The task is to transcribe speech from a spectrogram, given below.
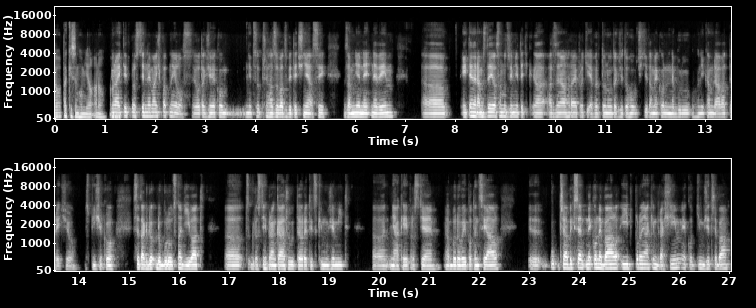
jo, taky jsem ho měl, ano. ano. United prostě nemají špatný los, jo? Takže jako něco přehazovat zbytečně asi za mě ne, nevím. Uh, i ten Ramsdale samozřejmě teď Arsenal hraje proti Evertonu, takže toho určitě tam jako nebudu ho nikam dávat pryč, jo. Spíš jako se tak do, do budoucna dívat, uh, kdo z těch brankářů teoreticky může mít Eh, nějaký prostě bodový potenciál. Eh, třeba bych se jako nebál jít pro nějakým dražším, jako tím, že třeba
